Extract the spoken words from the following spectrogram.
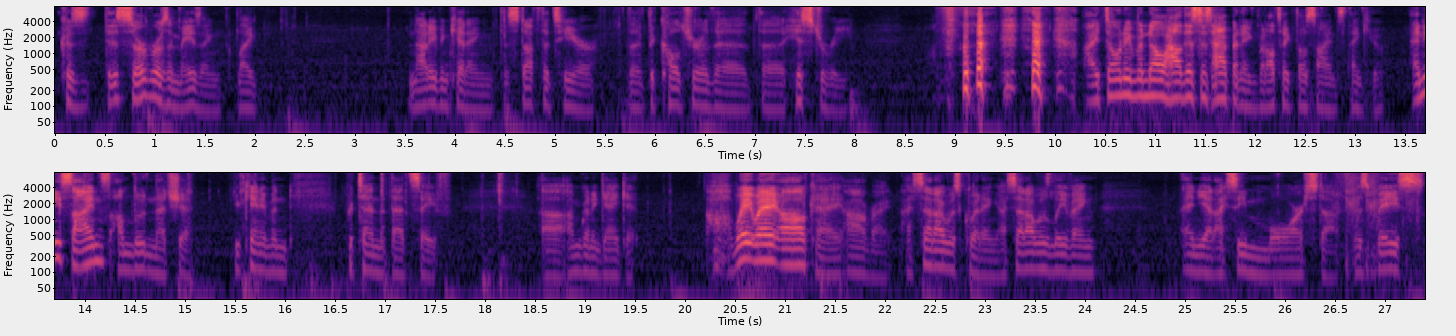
because this server is amazing. Like, not even kidding. The stuff that's here, the, the culture, the, the history. I don't even know how this is happening, but I'll take those signs. Thank you. Any signs, I'm looting that shit. You can't even pretend that that's safe. Uh, I'm gonna gank it. Oh, wait, wait. Oh, okay, all right. I said I was quitting. I said I was leaving, and yet I see more stuff. This base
